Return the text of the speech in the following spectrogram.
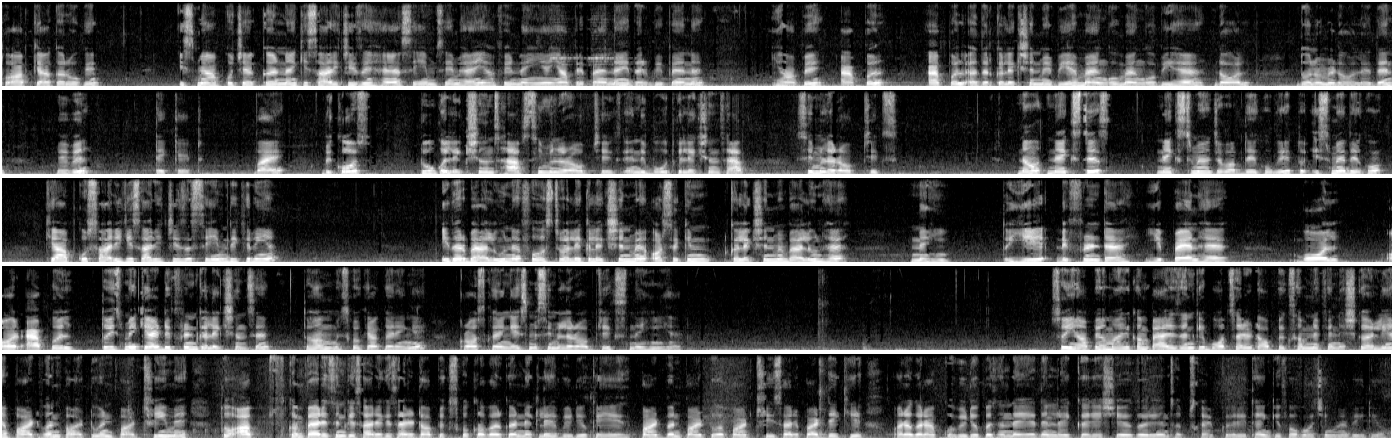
तो आप क्या करोगे? इसमें आपको चेक करना है कि सारी चीज़ें हैं सेम सेम है या फिर नहीं है। यहाँ पे पेन है, इधर भी पेन है, यहाँ पे एप्पल एप्पल अदर कलेक्शन में भी है मैंगो मैंगो भी है डॉल दोनों में डॉल है। Then we will take it why because two collections have similar objects and the both collections have similar objects now next is next में जब आप देखोगे तो इसमें देखो क्या आपको सारी की सारी चीज़ें सेम दिख रही हैं। इधर बैलून है फ़र्स्ट वाले कलेक्शन में और सेकंड कलेक्शन में बैलून है नहीं। तो ये डिफरेंट है, ये पेन है बॉल और एप्पल तो इसमें क्या है? डिफरेंट कलेक्शंस हैं। तो हम इसको क्या करेंगे? क्रॉस करेंगे। इसमें सिमिलर ऑब्जेक्ट्स नहीं हैं। सो यहाँ पे हमारे कंपैरिजन के बहुत सारे टॉपिक्स हमने फिनिश कर लिए हैं part one part two and part three में। तो आप कंपैरिजन के सारे के सारे टॉपिक्स को कवर करने के लिए वीडियो के ये पार्ट वन पार्ट टू और पार्ट थ्री सारे पार्ट देखिए। और अगर आपको वीडियो पसंद आई है देन लाइक करिए शेयर करिए एंड सब्सक्राइब करिए। Thank you for watching my video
